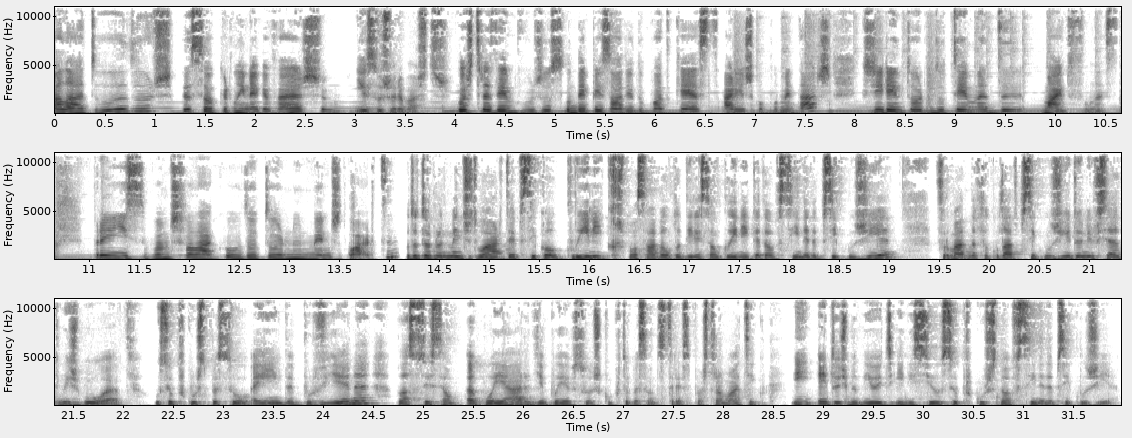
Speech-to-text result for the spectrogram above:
Olá a todos, eu sou Carolina Gavacho e eu sou a Joana Bastos. Hoje trazemos o segundo episódio do podcast Áreas Complementares, que gira em torno do tema de Mindfulness. Para isso, vamos falar com o Dr. Nuno Mendes Duarte. O Dr. Nuno Mendes Duarte é psicólogo clínico, responsável pela direção clínica da Oficina da Psicologia, formado na Faculdade de Psicologia da Universidade de Lisboa. O seu percurso passou ainda por Viena, pela Associação Apoiar, de apoio a pessoas com perturbação de stress pós-traumático, e em 2008 iniciou o seu percurso na Oficina da Psicologia.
